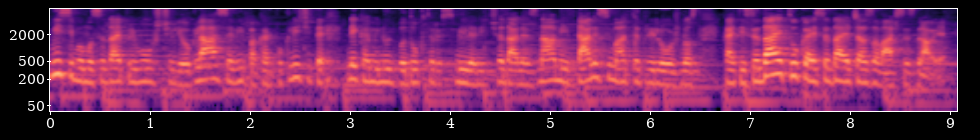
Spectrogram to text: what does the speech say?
Mi si bomo sedaj privoščili oglase, vi pa kar pokličite. Nekaj minut bo dr. Smiljanič še danes z nami. Danes imate priložnost, kajti sedaj tukaj, sedaj je čas za vaše zdravje.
